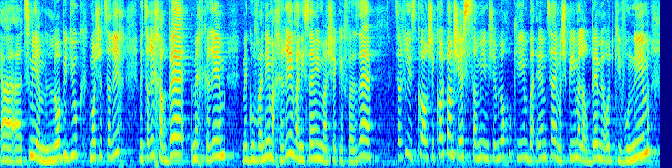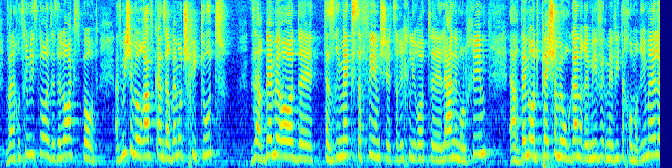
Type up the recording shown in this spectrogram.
העצמי הם לא בדיוק כמו שצריך וצריך הרבה מחקרים מגוונים אחרים ואני אסיים עם השקף הזה צריך לזכור שכל פעם שיש סמים שהם לא חוקיים באמצע הם משפיעים על הרבה מאוד כיוונים ואנחנו צריכים לזכור את זה, זה לא רק ספורט אז מי שמעורב כאן זה הרבה מאוד שחיתות זה הרבה מאוד תזרימי כספים שצריך לראות לאן הם הולכים הרבה מאוד פשע מאורגן הרי מי מביא את החומרים האלה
